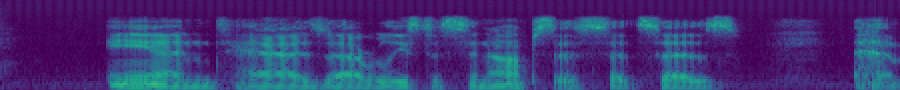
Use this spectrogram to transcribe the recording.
and has uh, released a synopsis that says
